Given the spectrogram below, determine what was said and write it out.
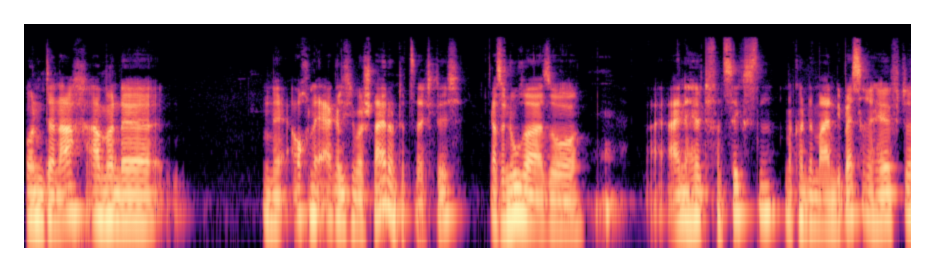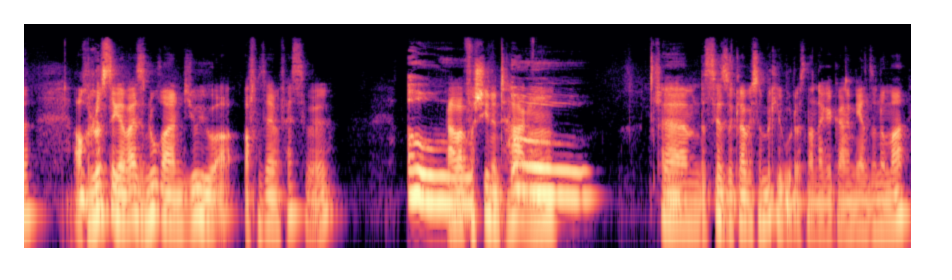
Und danach haben wir eine, eine, auch eine ärgerliche Überschneidung tatsächlich. Also Nura, so eine Hälfte von Sixten. Man könnte meinen, die bessere Hälfte. Auch lustigerweise Nura und Juju auf demselben Festival. Oh. Aber an verschiedenen Tagen. Ähm, das ist ja so, glaube ich, so mittelgut auseinandergegangen, die ganze Nummer.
